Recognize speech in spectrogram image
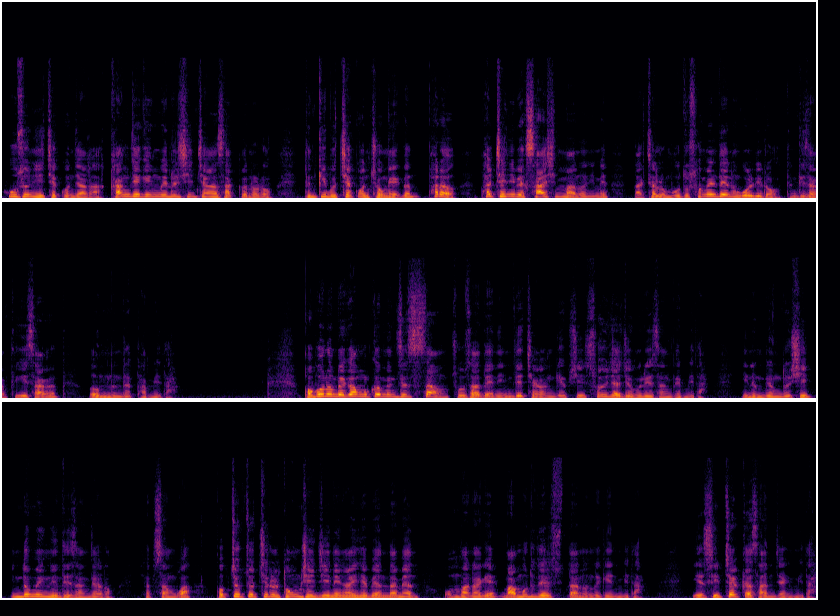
후순위 채권자가 강제경매를 신청한 사건으로 등기부 채권 총액은 8억 8240만 원이며 낙찰로 모두 소멸되는 권리로 등기상 특이사항은 없는 듯합니다. 법원은 매각물건 명세서상 조사된 임대차 관계없이 소유자 점유로 예상됩니다. 이는 명도시 인도명령 대상자로 협상과 법적 조치를 동시에 진행하여 협의한다면 원만하게 마무리될 수 있다는 의견입니다. 이어서 입찰가 산정입니다.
